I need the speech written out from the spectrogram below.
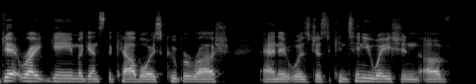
get right game against the Cowboys, Cooper Rush, and it was just a continuation of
